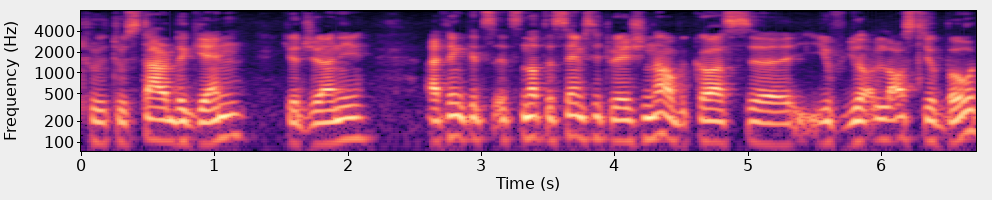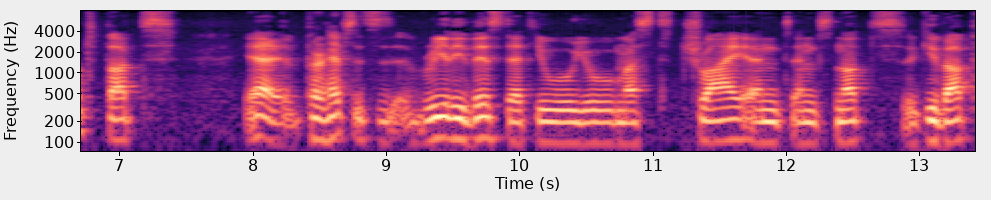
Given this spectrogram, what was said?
to to start again your journey. I think it's it's not the same situation now because uh, you've you lost your boat, but yeah, perhaps it's really this that you you must try and and not give up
